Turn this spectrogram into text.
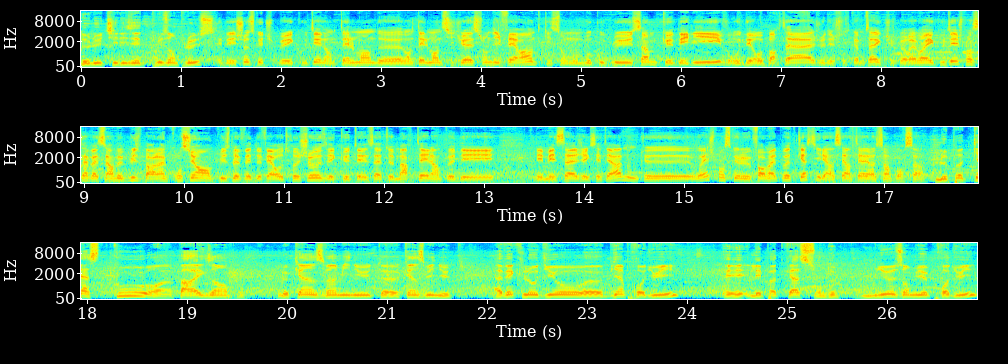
de l'utiliser de plus en plus. C'est des choses que tu peux écouter dans tellement, de, dans tellement de situations différentes qui sont beaucoup plus simples que des livres ou des reportages ou des choses comme ça que tu peux vraiment écouter. Je pense que ça passe un peu plus par l'inconscient, en plus le fait de faire autre chose et que ça te martèle un peu des, des messages, etc. Donc euh, ouais, je pense que le format de podcast, il est assez intéressant pour ça. Le podcast court, par exemple, le 15-20 minutes, euh, 15 minutes, avec l'audio euh, bien produit, et les podcasts sont de mieux en mieux produits,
